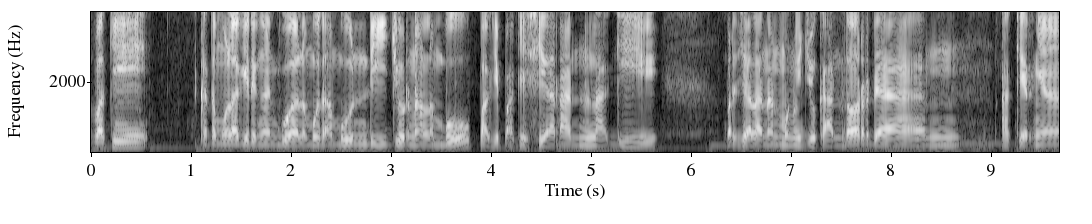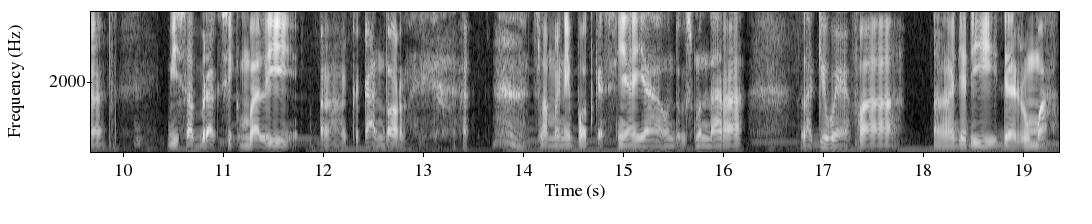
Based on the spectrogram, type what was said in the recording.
pagi, ketemu lagi dengan gua Lembu Tambun di Jurnal Lembu. Pagi-pagi siaran lagi perjalanan menuju kantor dan akhirnya bisa beraksi kembali uh, ke kantor. Selama ini podcastnya ya untuk sementara lagi WFH uh, jadi dari rumah.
